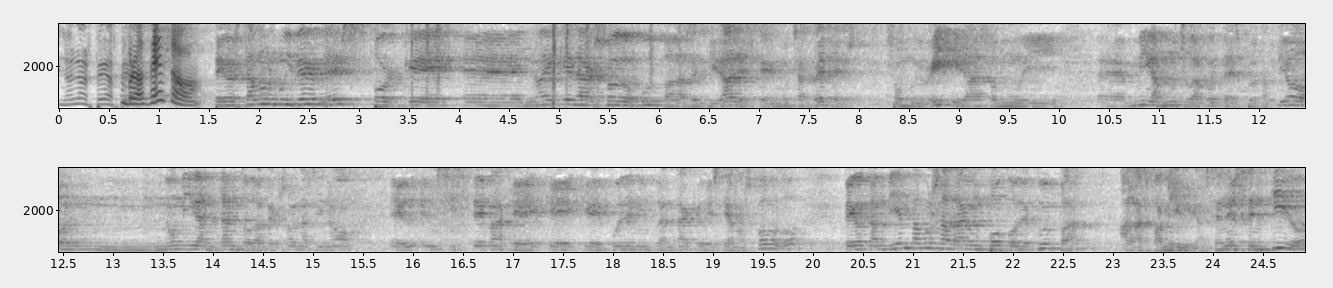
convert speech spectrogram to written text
No, no, espera, espera. ¿Proceso? Pero estamos muy verdes porque eh, no hay que dar solo culpa a las entidades que muchas veces son muy rígidas, son muy eh, miran mucho la cuenta de explotación, no miran tanto la persona, sino el, sistema que, que pueden implantar que les sea más cómodo. Pero también vamos a dar un poco de culpa a las familias, en el sentido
